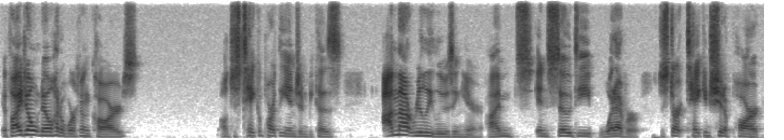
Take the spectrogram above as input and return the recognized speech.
if I don't know how to work on cars, I'll just take apart the engine because I'm not really losing here. I'm in so deep, whatever. Just start taking shit apart,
